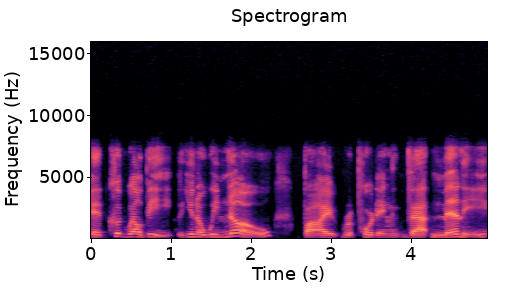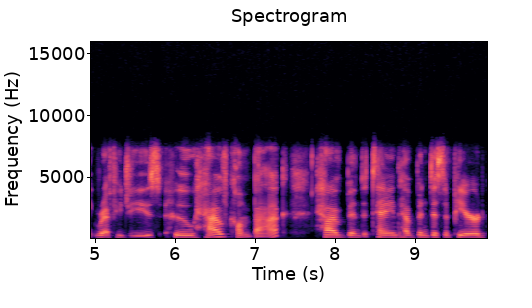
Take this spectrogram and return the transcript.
It could well be. You know, we know by reporting that many refugees who have come back have been detained, have been disappeared.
